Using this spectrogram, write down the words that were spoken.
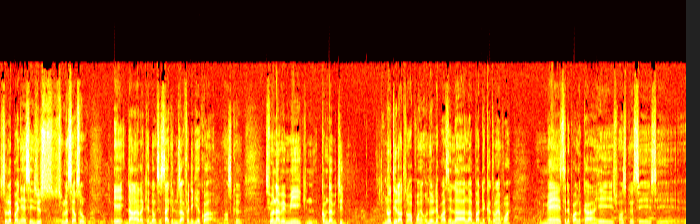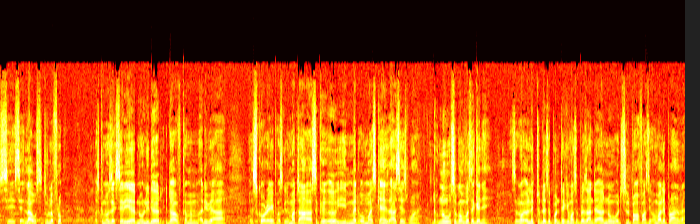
Sous le panier, c'est juste sous le cerceau et dans la raquette. Donc c'est ça qui nous a fatigués. Quoi. Parce que si on avait mis, comme d'habitude, nos tirs à 3 points, on aurait dépassé la, la barre des 80 points. Mais ce n'est pas le cas et je pense que c'est là où c'est tout le flop. Parce que nos extérieurs, nos leaders, ils doivent quand même arriver à scorer parce que je m'attends à ce qu'eux, ils mettent au moins 15 à 16 points. Donc nous, ce qu'on veut, c'est gagner. Toutes les opportunités qui vont se présenter à nous sur le plan offensif, on va les prendre. Hein.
